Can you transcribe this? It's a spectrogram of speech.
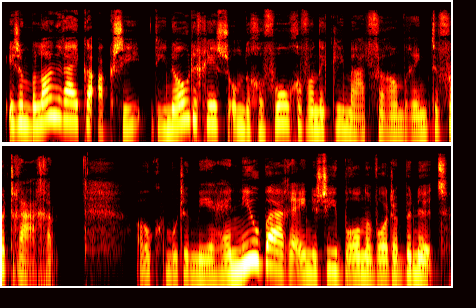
is een belangrijke actie die nodig is om de gevolgen van de klimaatverandering te vertragen. Ook moeten meer hernieuwbare energiebronnen worden benut.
